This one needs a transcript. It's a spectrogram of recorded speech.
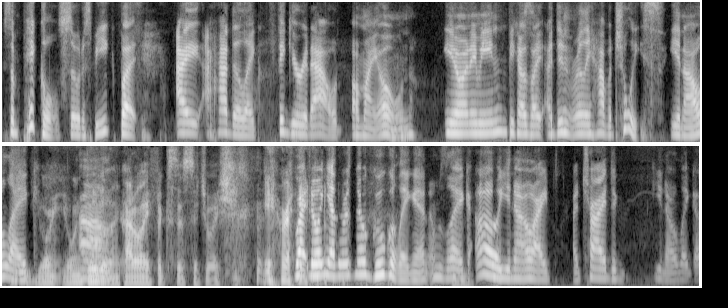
some pickles, so to speak. But I, I had to like figure it out on my own. You know what I mean? Because I, I didn't really have a choice. You know, like you're you're um, googling how do I fix this situation? yeah, right. right? No, yeah, there was no googling it. I was like, oh, you know, I, I tried to, you know, like I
